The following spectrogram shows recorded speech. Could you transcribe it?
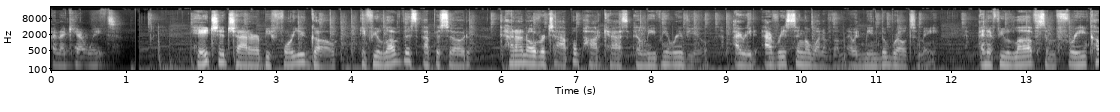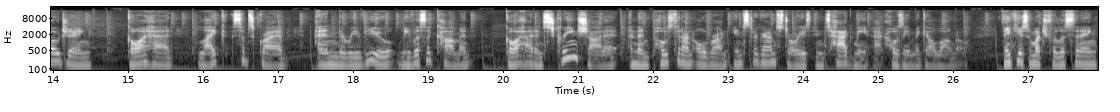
And I can't wait. Hey, chit chatter, before you go, if you love this episode, head on over to Apple Podcasts and leave me a review. I read every single one of them. It would mean the world to me. And if you love some free coaching, go ahead, like, subscribe, And in the review, leave us a comment, go ahead and screenshot it, and then post it on over on Instagram stories and tag me at Jose Miguel Longo. Thank you so much for listening.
